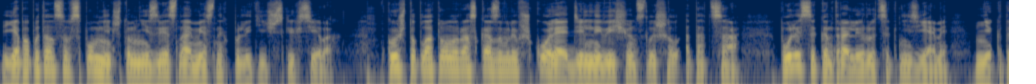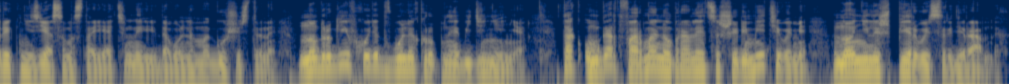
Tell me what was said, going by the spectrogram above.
Я попытался вспомнить, что мне известно о местных политических силах. Кое-что Платону рассказывали в школе, отдельные вещи он слышал от отца — Полисы контролируются князьями. Некоторые князья самостоятельные и довольно могущественны, но другие входят в более крупные объединения. Так Умгард формально управляется Шереметьевыми, но они лишь первые среди равных.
